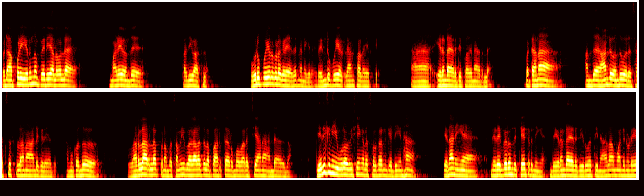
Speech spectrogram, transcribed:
பட் அப்படி இருந்தும் பெரிய அளவில் மழை வந்து பதிவாகலை. ஒரு புயல் கூட கிடையாதுன்னு நினைக்கிறேன். ரெண்டு புயல் லேண்ட்ஃபால் ஆகிருக்கு இரண்டாயிரத்தி பதினாறில். பட் ஆனால் அந்த ஆண்டு வந்து ஒரு சக்ஸஸ்ஃபுல்லான ஆண்டு கிடையாது. நமக்கு வந்து வரலாறில் இப்போ நம்ம சமீப காலத்தில் பார்த்த ரொம்ப வறட்சியான ஆண்டு அதுதான். எதுக்கு நீ இவ்வளோ விஷயங்களை சொல்கிறேன்னு கேட்டிங்கன்னா ஏன்னா நீங்கள் நிறைய பேர் வந்து கேட்டிருந்தீங்க. இந்த இரண்டாயிரத்தி இருபத்தி நாலாம் ஆண்டினுடைய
